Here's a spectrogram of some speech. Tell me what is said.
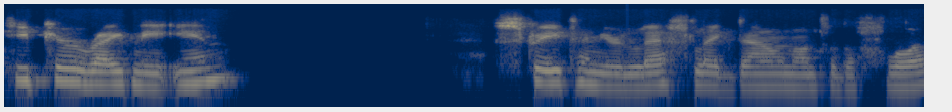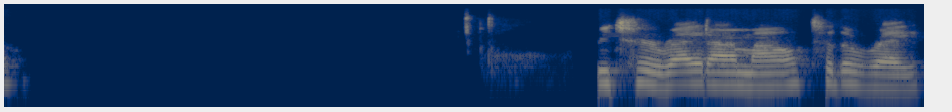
Keep your right knee in. Straighten your left leg down onto the floor. Reach your right arm out to the right.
